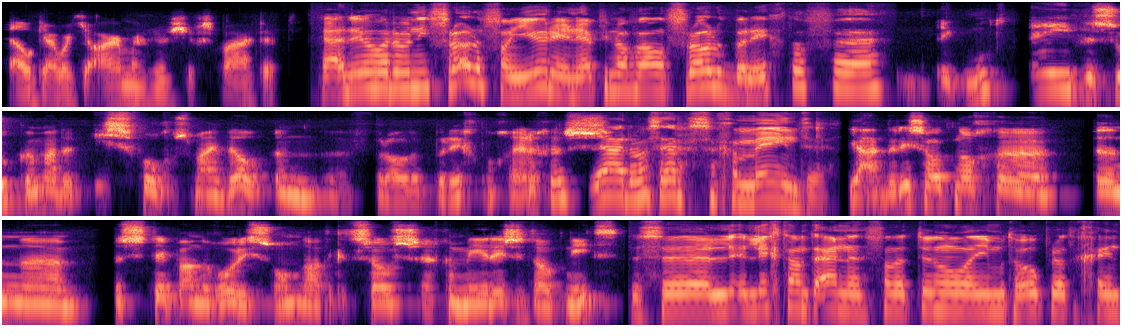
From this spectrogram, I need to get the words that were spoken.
elk jaar word je armer als je gespaard hebt. Ja, daar worden we niet vrolijk van. Jurin, heb je nog wel een vrolijk bericht? Of, uh... Ik moet even zoeken, maar er is volgens mij wel een uh, vrolijk bericht nog ergens. Ja, er was ergens een gemeente. Ja, er is ook nog uh, een, een, stip aan de horizon, laat ik het zo zeggen. Meer is het ook niet. Dus ligt aan het einde van de tunnel en je moet hopen dat er geen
